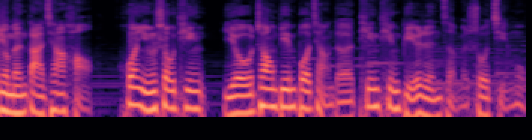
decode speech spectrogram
友们，大家好，欢迎收听由张斌播讲的《听听别人怎么说》节目。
